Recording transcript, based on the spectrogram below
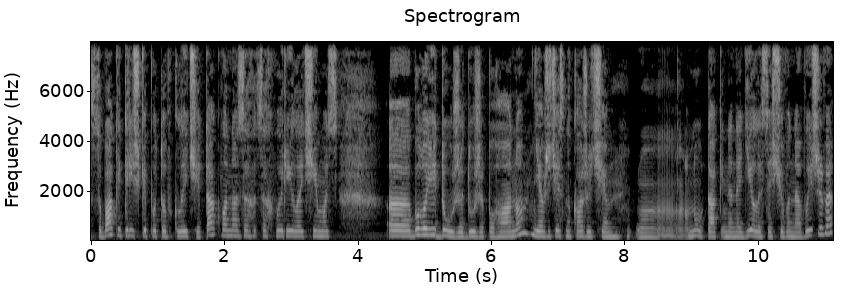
собаки трішки потовкли, чи так вона за- захворіла чимось. Е, Було їй дуже-дуже погано. Я вже, чесно кажучи, ну, так і не надіялася, що вона виживе.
